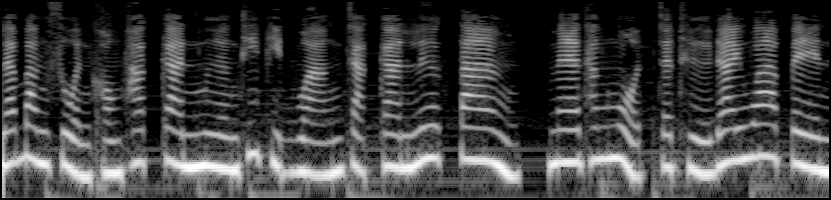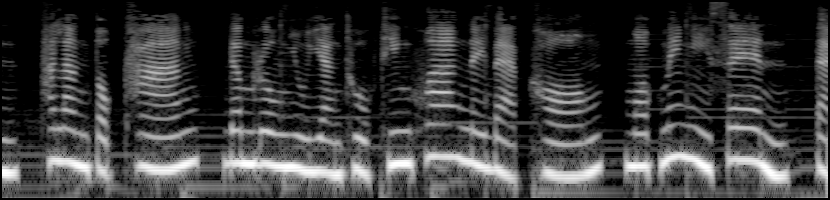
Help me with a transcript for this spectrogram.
และบางส่วนของพรรคการเมืองที่ผิดหวังจากการเลือกตั้ง แม้ทั้งหมดจะถือได้ว่าเป็น พลังตกค้างดำรงอยู่อย่างถูกทิ้งขว้างในแบบของม็อบไม่มีเส้น แต่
